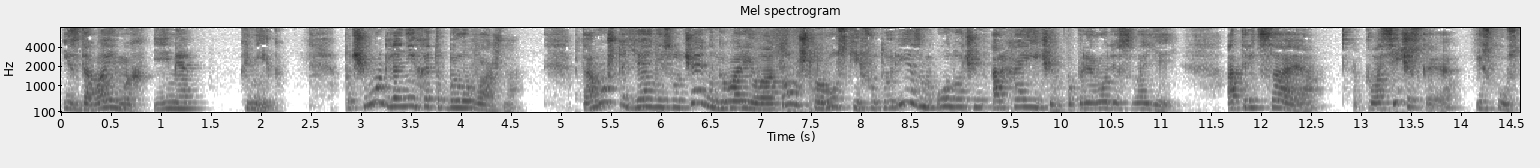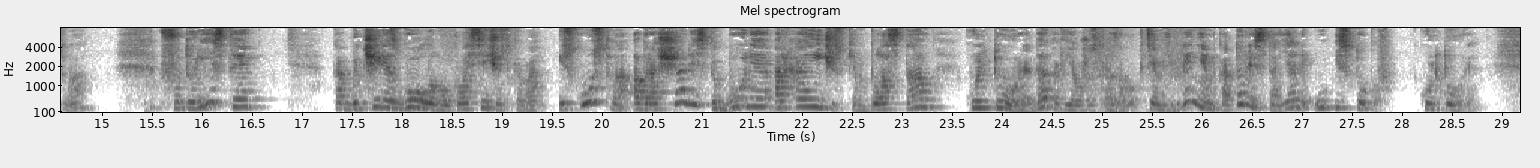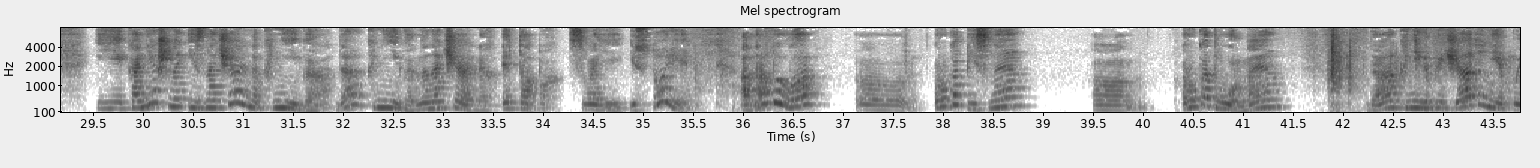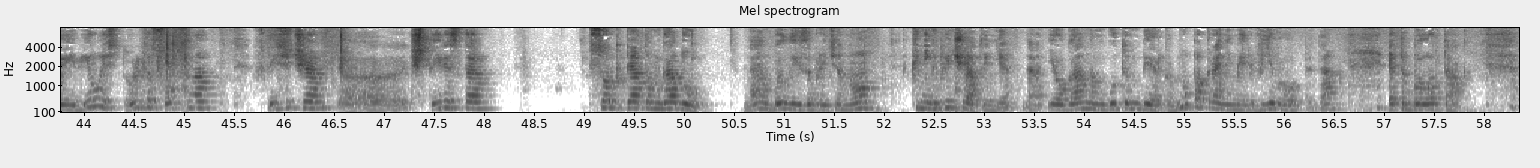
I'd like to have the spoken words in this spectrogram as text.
издаваемых ими книг. Почему для них это было важно? Потому что я не случайно говорила о том, что русский футуризм, он очень архаичен по природе своей. Отрицая классическое искусство, футуристы как бы через голову классического искусства обращались к более архаическим пластам культуры, да, как я уже сказала, к тем явлениям, которые стояли у истоков культуры. И, конечно, изначально книга, да, книга на начальных этапах своей истории, она была э, рукописная, э, рукотворная, да, книгопечатание появилось только, собственно, в 1445 году да, было изобретено книгопечатание да, Иоганном Гутенбергом, ну, по крайней мере, в Европе, да, это было так.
